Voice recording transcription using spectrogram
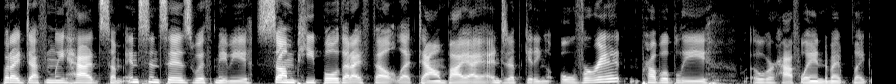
But i definitely had some instances with maybe some people that i felt let down by. I ended up getting over it probably over halfway into my like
